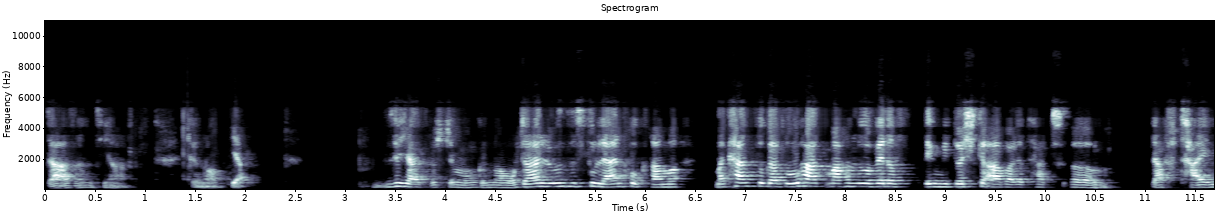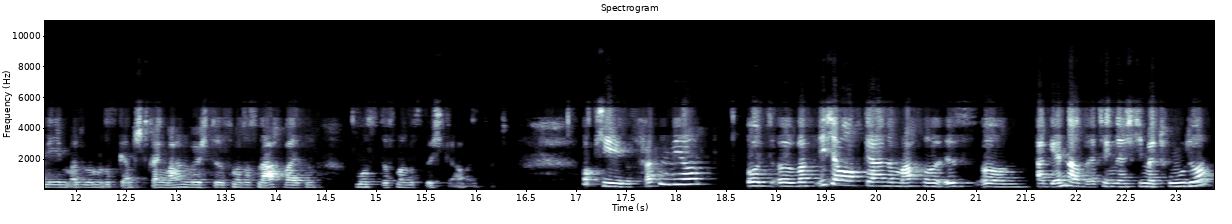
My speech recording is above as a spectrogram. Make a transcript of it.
da sind, ja. Genau, ja. Sicherheitsbestimmung, genau. Da lohnt sich zu Lernprogramme. Man kann es sogar so hart machen, nur wer das irgendwie durchgearbeitet hat, ähm, darf teilnehmen. Also wenn man das ganz streng machen möchte, dass man das nachweisen muss, dass man das durchgearbeitet hat. Okay, das hatten wir. Und äh, was ich auch gerne mache, ist ähm, Agenda-Setting, nenne ich die Methode.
